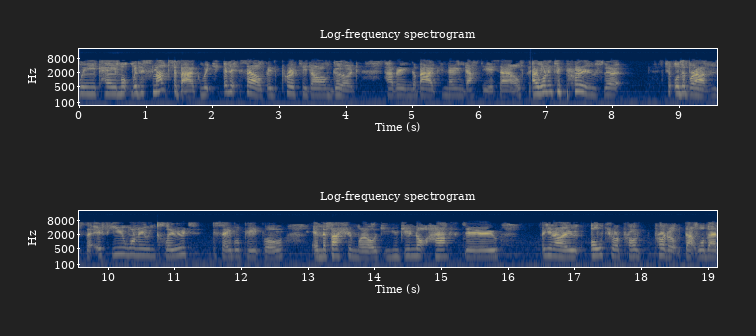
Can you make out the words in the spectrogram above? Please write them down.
we came up with a Samantha bag, which in itself is pretty darn good. Having a bag named after yourself, I wanted to prove that to other brands that if you want to include disabled people in the fashion world, you do not have to, you know, alter a pro- product that will then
